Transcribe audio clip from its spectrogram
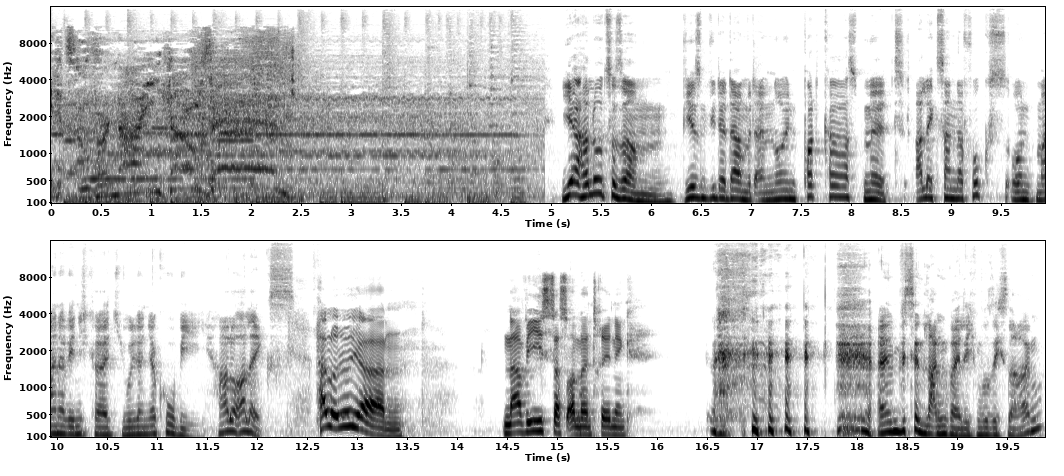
It's over 9000! Ja, hallo zusammen. Wir sind wieder da mit einem neuen Podcast mit Alexander Fuchs und meiner Wenigkeit Julian Jacobi. Hallo Alex. Hallo Julian. Na, wie ist das Online-Training? Ein bisschen langweilig, muss ich sagen.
